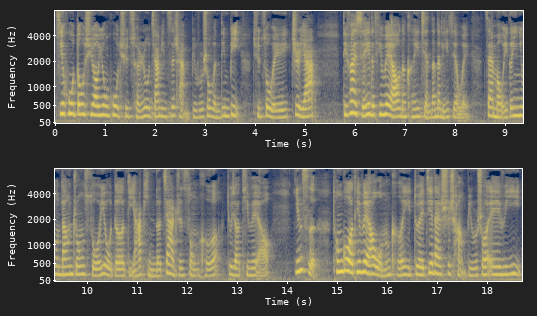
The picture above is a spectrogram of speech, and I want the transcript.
几乎都需要用户去存入加密资产，比如说稳定币，去作为质押。DeFi 协议的 TVL 呢，可以简单的理解为，在某一个应用当中，所有的抵押品的价值总和就叫 TVL。因此，通过 TVL，我们可以对借贷市场，比如说 Aave，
